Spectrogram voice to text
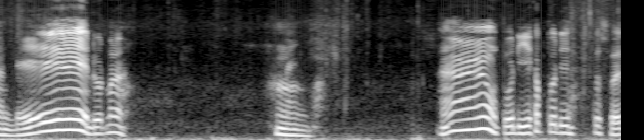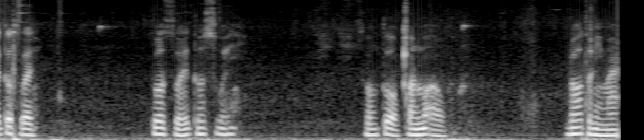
นั่นเด้ดูดมาเลยนี่อ้าวตัวดีครับตัวดี ตัวสวยตัวสวย ตัวสวยตัวสวยสองตัวก่อนมาเอารอตัวนี้มา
